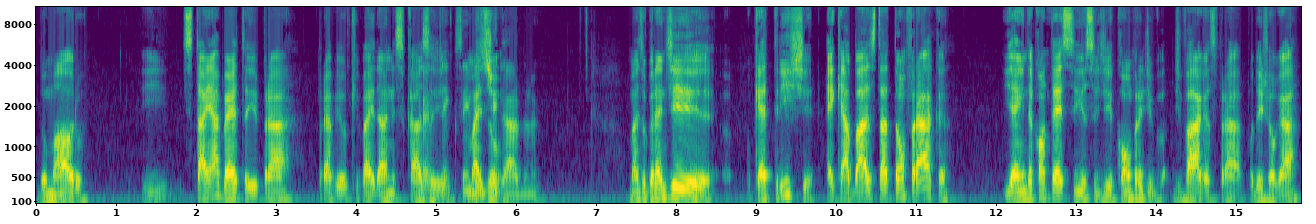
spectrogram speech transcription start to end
do Mauro e está em aberto aí para ver o que vai dar nesse caso é, aí. Tem que ser mas investigado, o, né? Mas o grande o que é triste é que a base está tão fraca e ainda acontece isso de compra de, de vagas para poder jogar.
